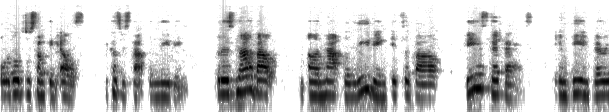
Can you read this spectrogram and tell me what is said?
or go do something else because we stop believing. But it's not about uh, not believing, it's about being steadfast and being very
